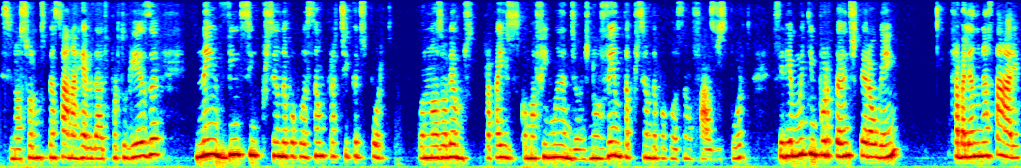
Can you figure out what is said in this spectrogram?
Se nós formos pensar na realidade portuguesa, nem 25% da população pratica desporto. Quando nós olhamos para países como a Finlândia, onde 90% da população faz desporto, seria muito importante ter alguém trabalhando nesta área,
